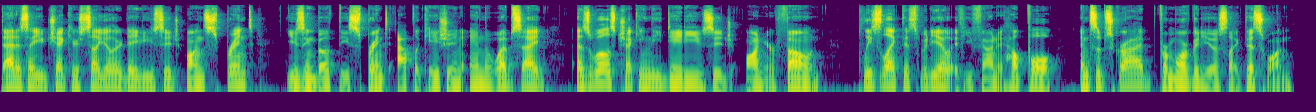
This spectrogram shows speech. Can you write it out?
That is how you check your cellular data usage on Sprint using both the Sprint application and the website as well as checking the data usage on your phone. Please like this video if you found it helpful, and subscribe for more videos like this one.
